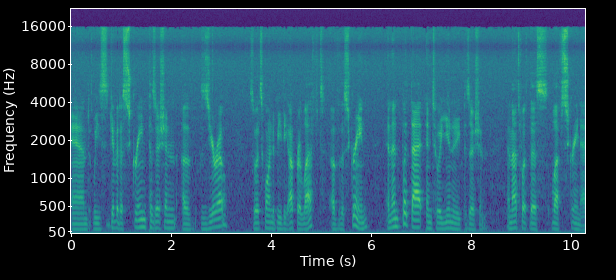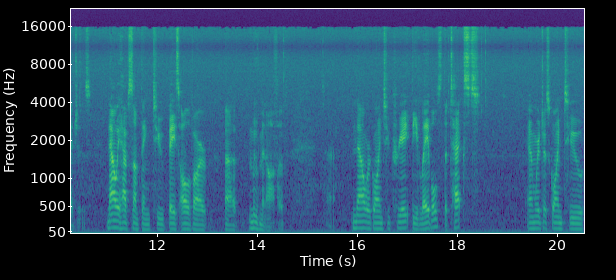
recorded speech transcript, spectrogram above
and we give it a screen position of 0 so it's going to be the upper left of the screen and then put that into a unity position and that's what this left screen edge is. Now we have something to base all of our uh, movement off of now we're going to create the labels, the texts, and we're just going to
